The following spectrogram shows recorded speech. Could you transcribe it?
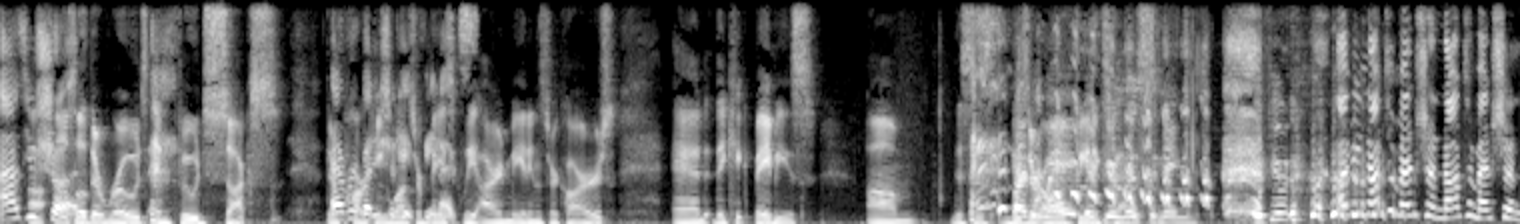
As you Uh, should. Also, their roads and food sucks. Their Everybody parking lots are Phoenix. basically Iron Maidens for cars, and they kick babies. Um, this is By these the are way, all Phoenix if you're facts. listening, if you, I mean, not to mention, not to mention,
